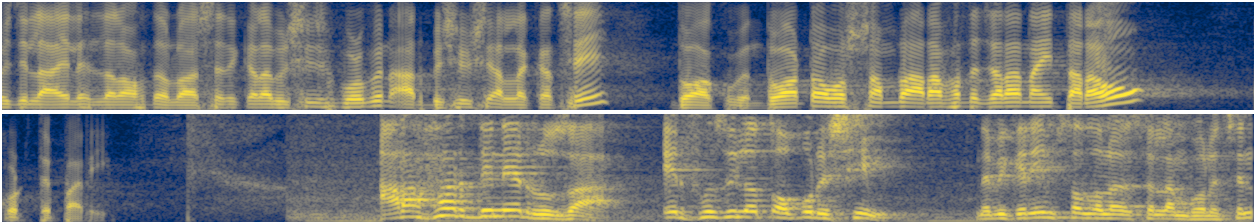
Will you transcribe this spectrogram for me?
ওই যে লাইল্লাহ শারিকালা বেশি বেশি পড়বেন, আর বেশি বেশি আল্লাহর কাছে দোয়া করবেন। দোয়াটা অবশ্য আমরা আরাফাতে যারা নাই তারাও করতে পারি। আরাফার দিনের রোজা, এর ফজিলত অপরিসীম। নবী করিম সাল্লা সাল্লাম বলেছেন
